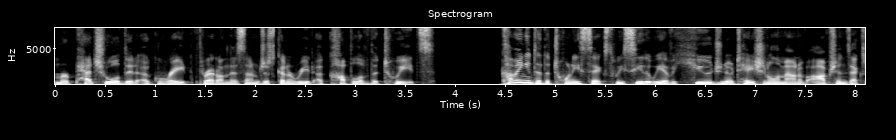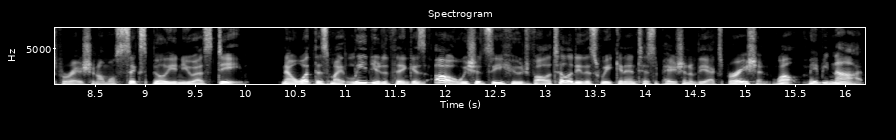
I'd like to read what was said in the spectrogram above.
Merpetual did a great thread on this, and I'm just going to read a couple of the tweets. Coming into the 26th, we see that we have a huge notional amount of options expiration, almost 6 billion USD. Now, what this might lead you to think is, oh, we should see huge volatility this week in anticipation of the expiration. Well, maybe not.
